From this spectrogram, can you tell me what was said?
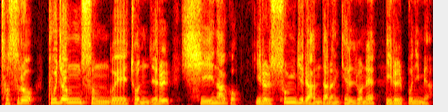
스스로 부정선거의 존재를 시인하고 이를 숨기려 한다는 결론에 이를 뿐이며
